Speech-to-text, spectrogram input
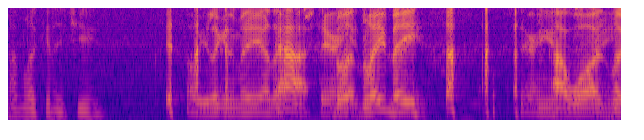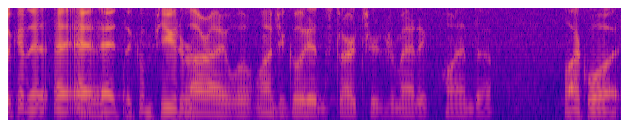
I'm looking at you. Oh, you're looking at me? I thought you were staring bel- at your believe me, staring at I was screen. looking at at, at Yeah. at the computer. All right, well, why don't you go ahead and start your dramatic wind-up? Like what?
